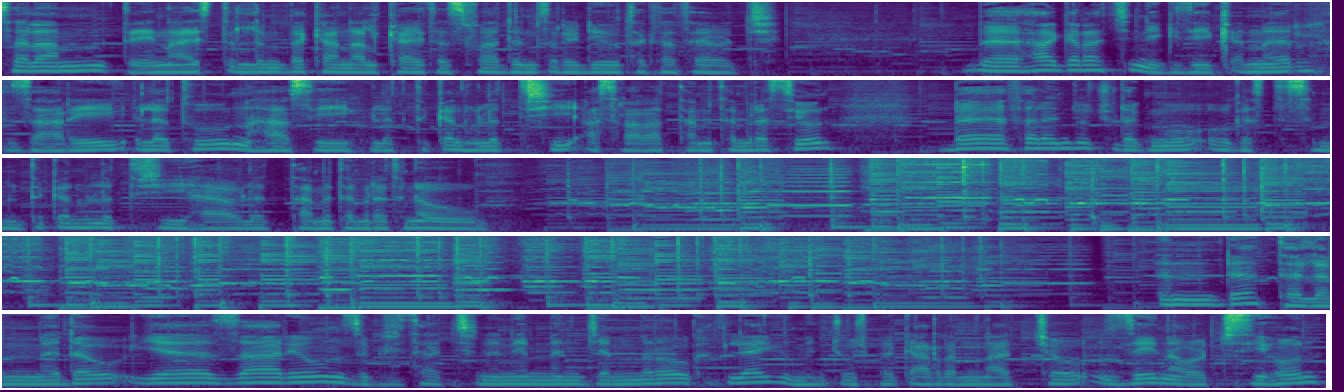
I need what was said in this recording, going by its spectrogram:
ሰላም ጤና ይስጥልን። በካናል ካ የተስፋ ድምፅ ሬዲዮ ተከታታዮች በሀገራችን የጊዜ ቀመር ዛሬ ዕለቱ ነሐሴ 2 ቀን 2014 ዓ ም ሲሆን በፈረንጆቹ ደግሞ ኦገስት 8 ቀን 2022 ዓ ም ነው። እንደ ተለመደው የዛሬውን ዝግጅታችንን የምንጀምረው ከተለያዩ ምንጮች በቃረምናቸው ዜናዎች ሲሆን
